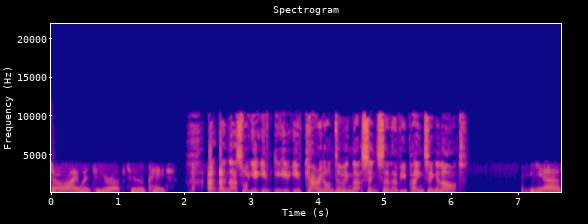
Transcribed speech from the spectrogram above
so I went to Europe to paint. And, and that's what you, you've you, you've carried on doing that since then, have you? Painting and art. Yes,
